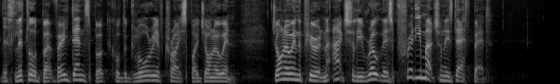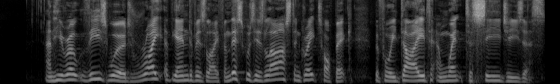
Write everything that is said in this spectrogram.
this little but very dense book called The Glory of Christ by John Owen. John Owen the Puritan actually wrote this pretty much on his deathbed. And he wrote these words right at the end of his life. And this was his last and great topic before he died and went to see Jesus.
